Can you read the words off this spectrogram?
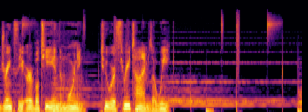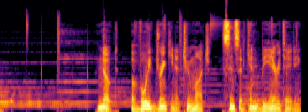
Drink the herbal tea in the morning, two or three times a week. Note, avoid drinking it too much, since it can be irritating.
